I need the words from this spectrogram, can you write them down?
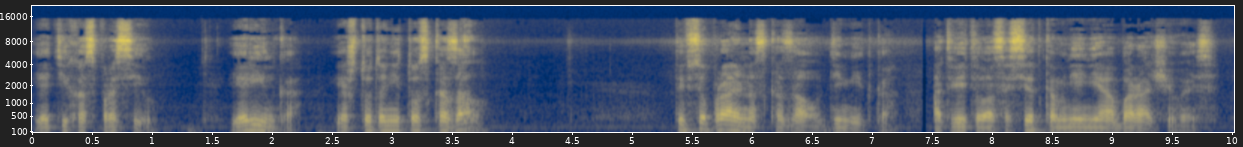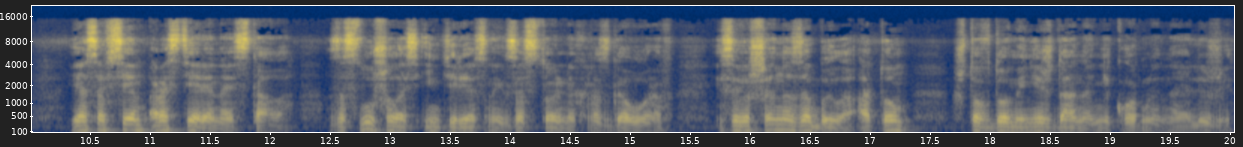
я тихо спросил: "Яринка, я что-то не то сказал?" "Ты все правильно сказал, Демитка", ответила соседка мне не оборачиваясь. Я совсем растерянной стала, заслушалась интересных застольных разговоров и совершенно забыла о том, что в доме нежданно некормленная лежит.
